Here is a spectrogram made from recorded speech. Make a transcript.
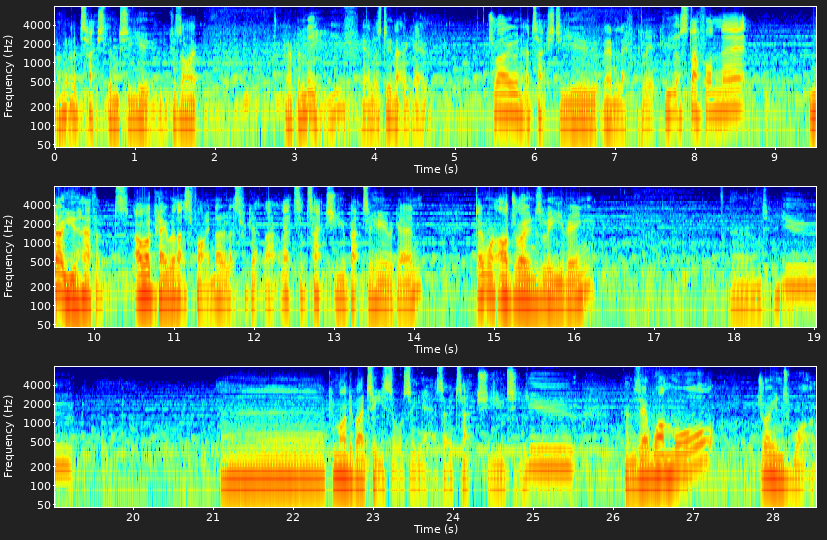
I'm going to attach them to you because I, I believe... Yeah, let's do that again. Drone attached to you, then left click. You got stuff on there? No, you haven't. Oh, okay, well, that's fine. No, let's forget that. Let's attach you back to here again. Don't want our drones leaving. And you... Uh, commanded by T-Saucer, yeah. So attach you to you. And is there one more? Drones one.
